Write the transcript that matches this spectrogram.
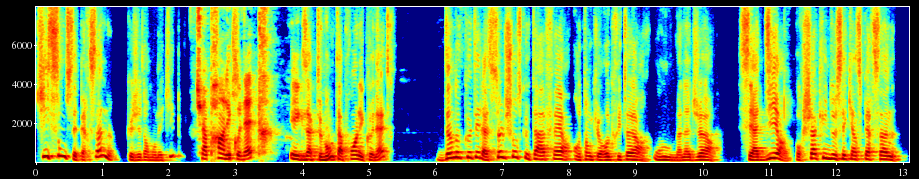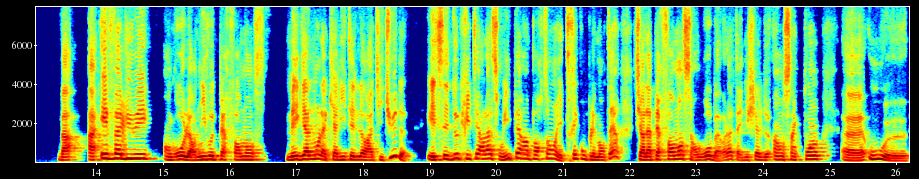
qui sont ces personnes que j'ai dans mon équipe? Tu apprends à les connaître. Exactement, tu apprends à les connaître. D'un autre côté, la seule chose que tu as à faire en tant que recruteur ou manager, c'est à dire pour chacune de ces 15 personnes, bah, à évaluer en gros leur niveau de performance, mais également la qualité de leur attitude. Et ces deux critères-là sont hyper importants et très complémentaires. C'est-à-dire la performance, c'est en gros, bah voilà, tu as une échelle de 1 en 5 points euh, où euh,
